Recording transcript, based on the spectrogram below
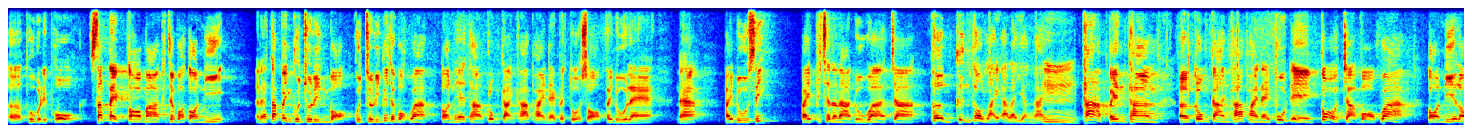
เอ่อผู้บริโภค สเต็ปต่อมาคือจะบอกตอนนี้ นะถ้าเป็นคุณจุรินทร์บอกคุณจุรินทร์ก็จะบอกว่า ตอนนี้ให้ทางกรมการค้าภายในไปตรวจสอบไปดูแลนะฮะไปดูซิไปพิจารณาดูว่าจะเพิ่มขึ้นเท่าไหร่อะไรยังไงอืมถ้าเป็นทางเอ่อกรมการค้าภายในพูดเองก็จะบอกว่าตอนนี้เรา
